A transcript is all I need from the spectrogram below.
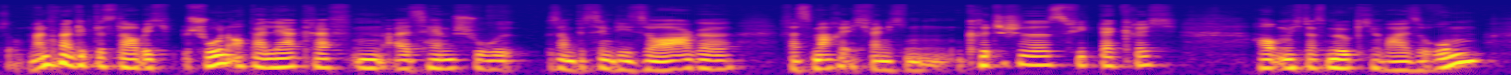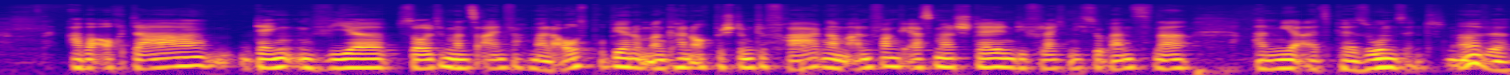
So, manchmal gibt es, glaube ich, schon auch bei Lehrkräften als Hemmschuh so ein bisschen die Sorge, was mache ich, wenn ich ein kritisches Feedback kriege, haut mich das möglicherweise um. Aber auch da denken wir, sollte man es einfach mal ausprobieren und man kann auch bestimmte Fragen am Anfang erstmal stellen, die vielleicht nicht so ganz nah an mir als Person sind. Ne? Wir,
